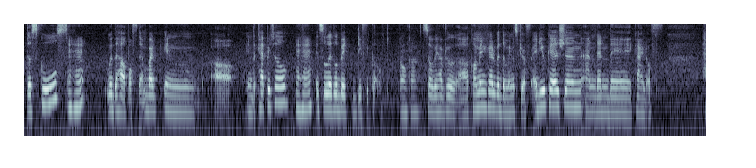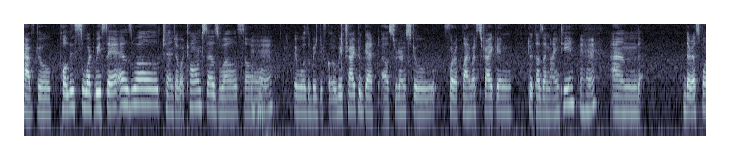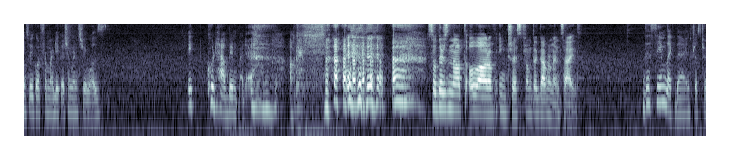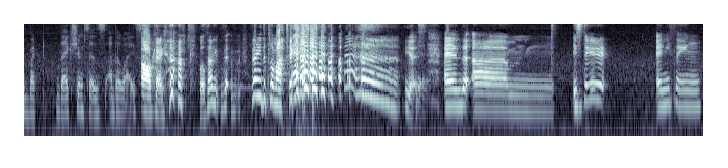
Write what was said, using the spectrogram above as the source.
the schools Mm-hmm. with the help of them. But in uh, in the capital, Mm-hmm. it's a little bit difficult. Okay. So we have to uh, communicate with the Ministry of Education, and then they kind of have to police what we say as well, change our tones as well. So Mhm. it was a bit difficult. We tried to get uh, students to for a climate strike in 2019, Mm-hmm. and the response we got from Education Ministry was it could have been better. Okay. so there's not a lot of interest from the government side. they seem like they're interested, but the action says otherwise. Oh, okay. well, very, very diplomatic. yes. And um, is there anything?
